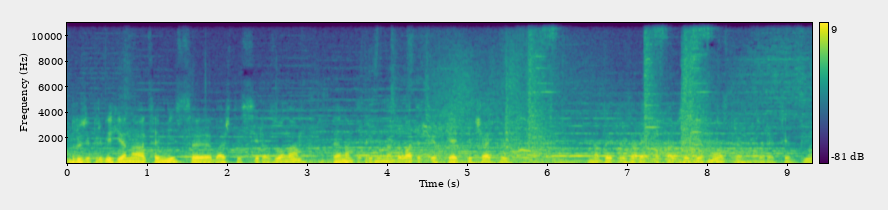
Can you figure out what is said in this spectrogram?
Друзі, прибіг я на це місце, бачите, сіра зона, де нам потрібно набивати цих 5 печатів. Набити зараз я покажу забіг монстрів, зараз я цих б'ю.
